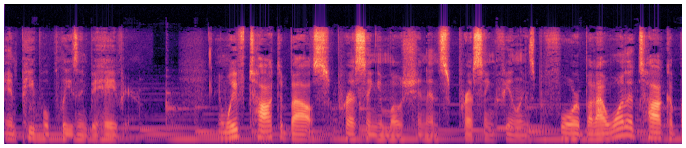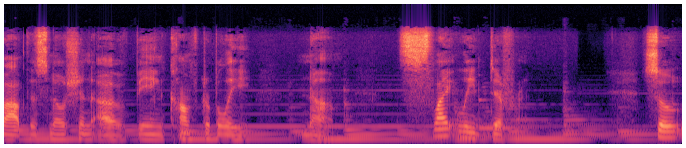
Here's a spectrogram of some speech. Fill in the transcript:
and people pleasing behavior. And we've talked about suppressing emotion and suppressing feelings before, but I want to talk about this notion of being comfortably numb. slightly different. So,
